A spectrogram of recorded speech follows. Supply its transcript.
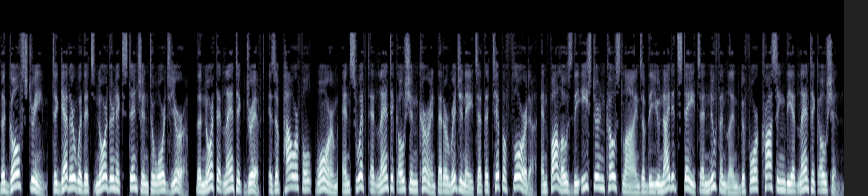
The Gulf Stream, together with its northern extension towards Europe, the North Atlantic Drift, is a powerful, warm, and swift Atlantic Ocean current that originates at the tip of Florida, and follows the eastern coastlines of the United States and Newfoundland before crossing the Atlantic Ocean.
